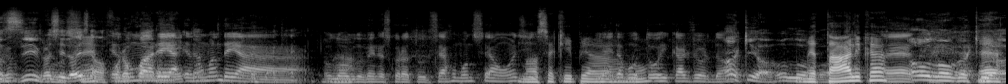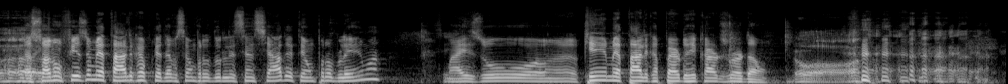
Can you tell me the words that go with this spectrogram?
Exclusivo. Trouxe dois, não. Eu Foram não mandei, a- 40. eu não mandei a- o logo do Vendas Cura Tudo. Você arrumou não sei aonde. Nossa equipe e ainda arrumou. botou o Ricardo Jordão. Aqui, ó, o logo. Metálica. É, Olha o logo aqui, É, ó. eu só não fiz o Metálica porque deve ser um produto licenciado e tem um problema. Mas o. Quem é Metálica perto do Ricardo Jordão? Ó.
